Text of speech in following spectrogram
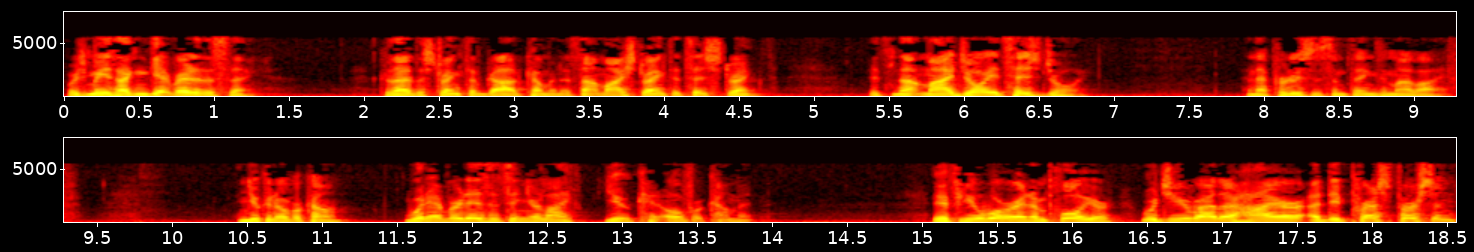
which means I can get rid of this thing. Because I have the strength of God coming. It's not my strength, it's His strength. It's not my joy, it's His joy. And that produces some things in my life. And you can overcome. Whatever it is that's in your life, you can overcome it. If you were an employer, would you rather hire a depressed person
